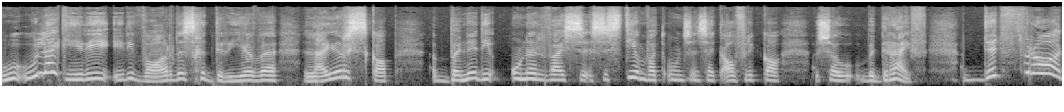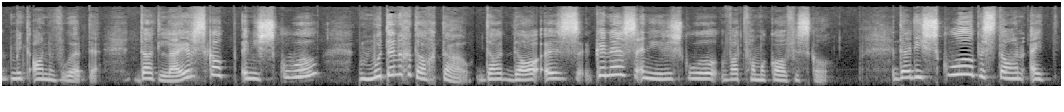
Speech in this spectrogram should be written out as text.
hoe hoe lyk hierdie hierdie waardesgedrewe leierskap binne die onderwysstelsel wat ons in Suid-Afrika sou bedryf. Dit vra met ander woorde dat leierskap in die skool moet in gedagte hou dat daar is kinders in hierdie skool wat van mekaar verskil. Dat die skool bestaan uit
